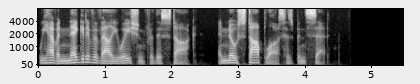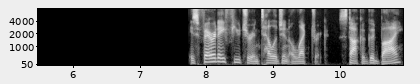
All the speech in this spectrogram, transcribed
We have a negative evaluation for this stock and no stop loss has been set. Is Faraday Future Intelligent Electric stock a good buy?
